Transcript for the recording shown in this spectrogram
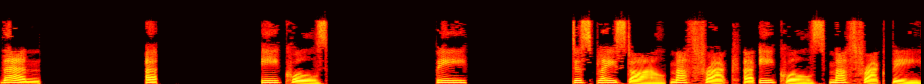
Then a equals b display style mathfrak a equals mathfrak b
